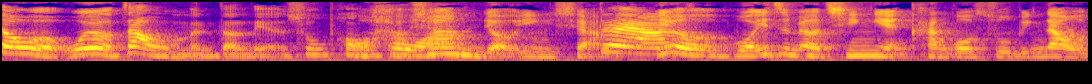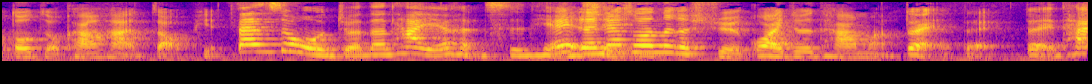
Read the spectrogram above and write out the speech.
得我我有在我们的脸书 po 过，好像有印象。对啊，因为我一直没有亲眼看过树冰，但我都只有看到它的照片。但是我觉得它也很吃天气。人家说那个雪怪就是它嘛？对对对，它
